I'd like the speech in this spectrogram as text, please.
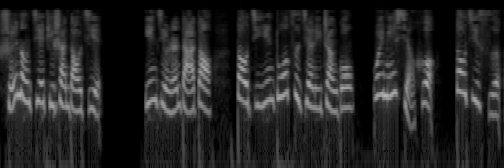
谁能接替单道济？”殷景仁答道：“道济因多次建立战功，威名显赫，道济死，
